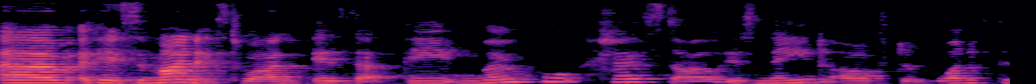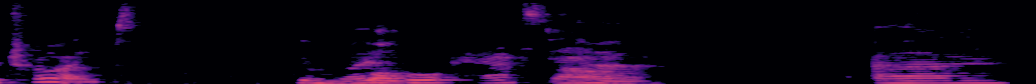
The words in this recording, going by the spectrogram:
um, okay, so my next one is that the mohawk hairstyle is named after one of the tribes. Your mohawk hairstyle. Um,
